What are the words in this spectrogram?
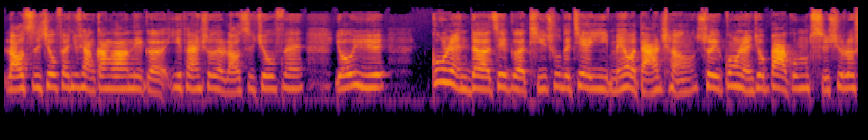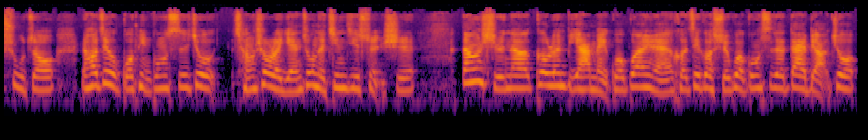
劳资纠纷，就像刚刚那个一帆说的劳资纠纷，由于工人的这个提出的建议没有达成，所以工人就罢工持续了数周，然后这个果品公司就承受了严重的经济损失。当时呢，哥伦比亚美国官员和这个水果公司的代表就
